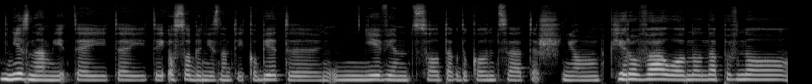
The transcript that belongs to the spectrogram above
nie znam tej, tej, tej osoby, nie znam tej kobiety, nie wiem, co tak do końca też nią kierowało. No na pewno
